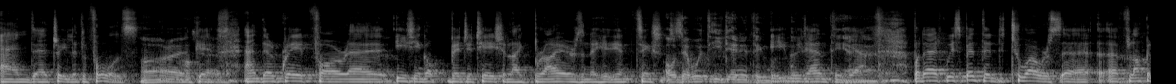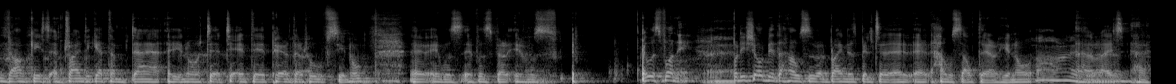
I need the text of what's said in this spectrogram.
and uh, three little foals. All right, Okay, yeah. and they're great for uh, eating up vegetation like briars and, and things. Oh, they would eat anything. Eat wouldn't anything, yeah. But uh, we spent the two hours uh, uh, flocking donkeys and trying to get them, you know, to, to, to pair their hoofs. You know, uh, it was it was very it was. It was funny, Yeah. but he showed me the house as well. Brian has built a, a house out there, you know. All right, yeah. right.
